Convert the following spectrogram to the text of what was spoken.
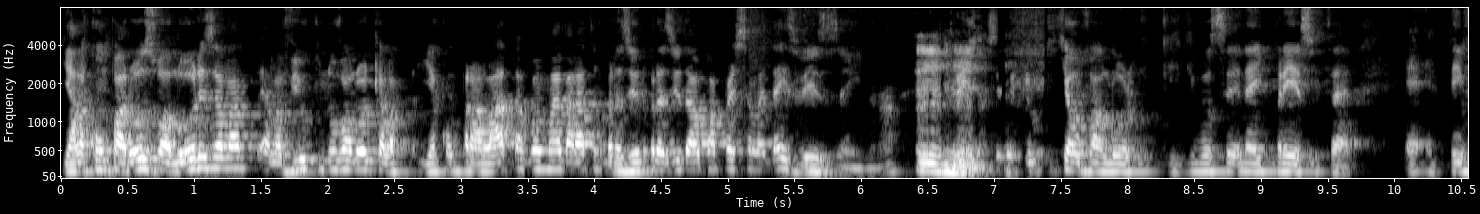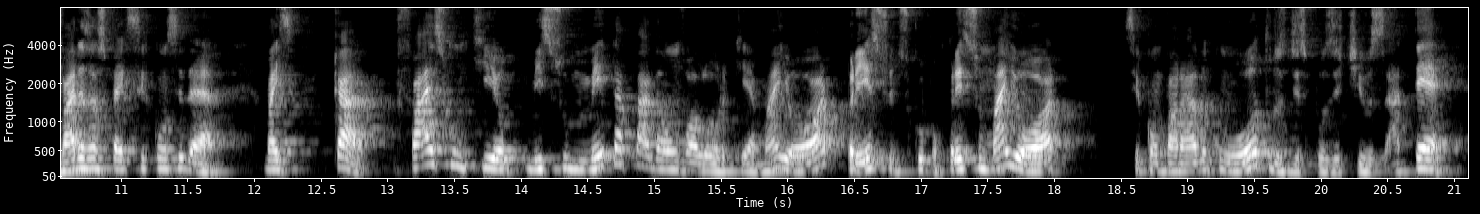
e ela comparou os valores, ela, ela viu que no valor que ela ia comprar lá estava mais barato no Brasil, no Brasil dava para parcelar 10 vezes ainda, né? Uhum. o que é o valor que, que você, né, e preço, tá? É, tem vários aspectos que se considera. Mas, cara, faz com que eu me submeta a pagar um valor que é maior, preço, desculpa, um preço maior, se comparado com outros dispositivos, até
